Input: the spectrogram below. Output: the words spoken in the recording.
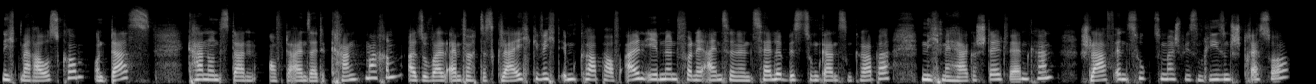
nicht mehr rauskommen. Und das kann uns dann auf der einen Seite krank machen, also weil einfach das Gleichgewicht im Körper auf allen Ebenen von der einzelnen Zelle bis zum ganzen Körper nicht mehr hergestellt werden kann. Schlafentzug zum Beispiel ist ein Riesenstressor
